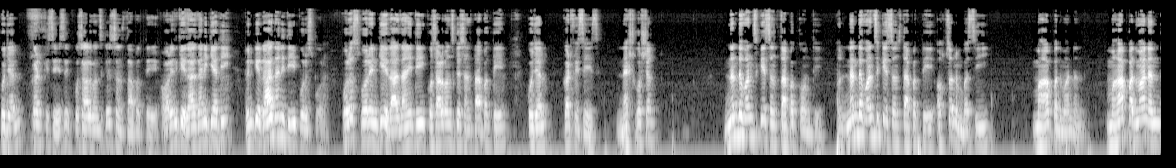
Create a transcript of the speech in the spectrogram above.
कुजल कटफिशेष कुशाण वंश के संस्थापक थे। और इनकी राजधानी क्या थी? तो इनकी राजधानी थी पुरुषपुर पुरुषपुर इनकी राजधानी थी। कुशाण वंश के संस्थापक थे कुजल कटफिशेष नेक्स्ट क्वेश्चन नंद वंश के संस्थापक कौन थे? तो नंद वंश के संस्थापक थे option number C Mahapadmanand. Mahapadmanand,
